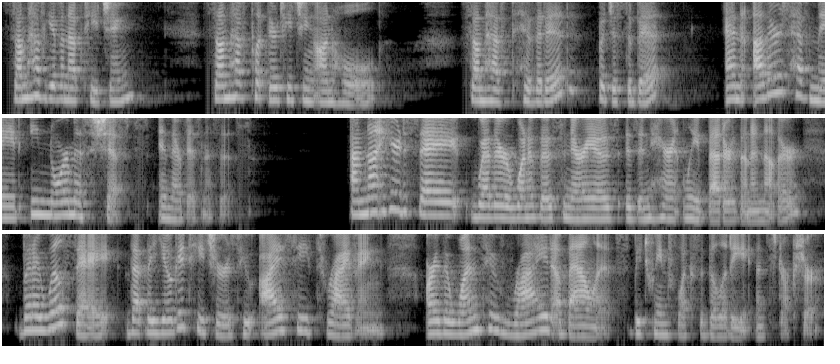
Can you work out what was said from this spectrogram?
Some have given up teaching, some have put their teaching on hold, some have pivoted, but just a bit, and others have made enormous shifts in their businesses. I'm not here to say whether one of those scenarios is inherently better than another, but I will say that the yoga teachers who I see thriving are the ones who ride a balance between flexibility and structure.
